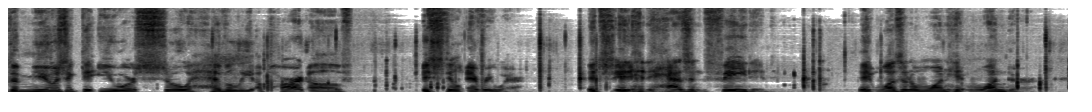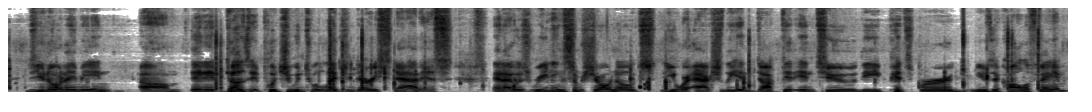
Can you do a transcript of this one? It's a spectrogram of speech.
the music that you were so heavily a part of is still everywhere it's it, it hasn't faded it wasn't a one-hit wonder do you know what i mean um and it does it puts you into a legendary status and i was reading some show notes you were actually inducted into the pittsburgh music hall of fame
